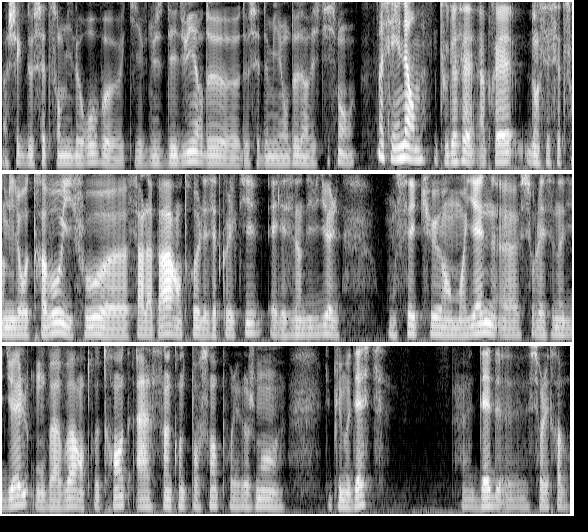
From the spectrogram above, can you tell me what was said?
un chèque de 700 000 euros euh, qui est venu se déduire de, de ces 2,2 millions d'investissement. Hein. c'est énorme. Tout à fait. Après, dans ces 700 000 euros de travaux, il faut euh, faire la part entre les aides collectives et les aides individuelles. On sait qu'en moyenne, euh, sur les aides individuelles, on va avoir entre 30 à 50 pour les logements les plus modestes d'aide sur les travaux.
